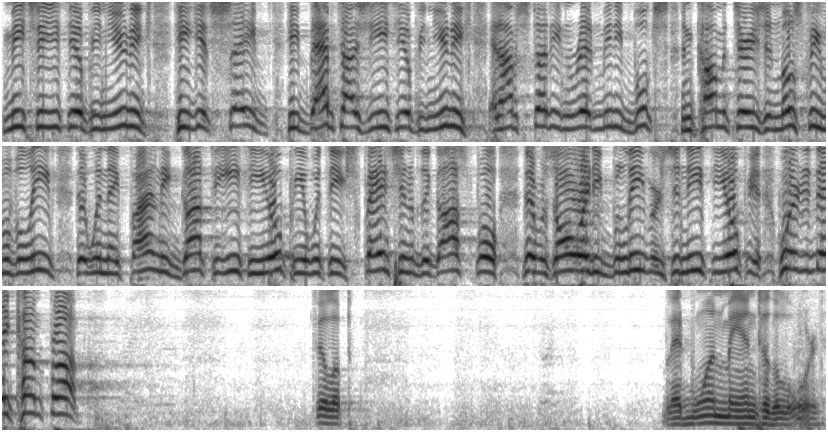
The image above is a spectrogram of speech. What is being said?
meets the Ethiopian eunuch. He gets saved. He baptized the Ethiopian eunuch. And I've studied and read many books and commentaries, and most people believe that when they finally got to Ethiopia with the expansion of the gospel, there was already believers in Ethiopia. Where did they come from? Philip led one man to the Lord,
